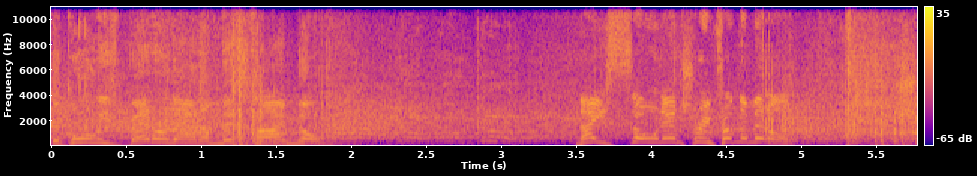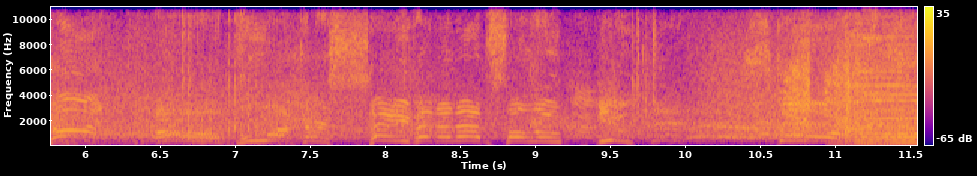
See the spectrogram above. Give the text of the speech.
The goalie's better than him this time, though. Nice zone entry from the middle. Shot! Oh, blocker save and an absolute beaut. Score!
